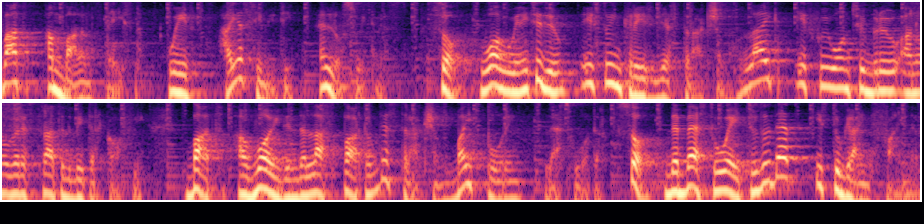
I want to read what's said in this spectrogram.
but unbalanced taste, with high acidity and low sweetness. So what we need to do is to increase the extraction, like if we want to brew an over-extracted bitter coffee, but avoiding the last part of the extraction by pouring less water. So the best way to do that is to grind finer,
